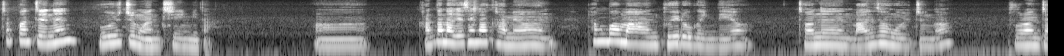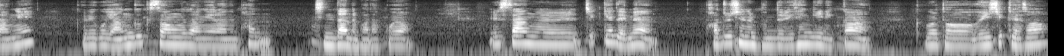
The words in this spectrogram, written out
첫 번째는 우울증 완치입니다. 어, 간단하게 생각하면 평범한 브이로그인데요. 저는 만성 우울증과 불안장애 그리고 양극성 장애라는 판, 진단을 받았고요. 일상을 찍게 되면 봐주시는 분들이 생기니까 그걸 더 의식해서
